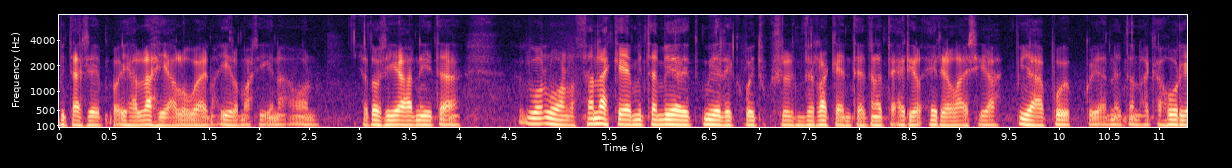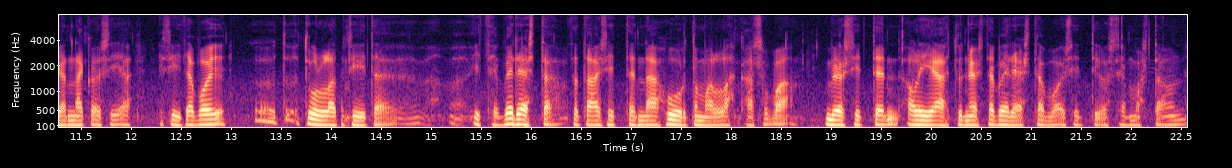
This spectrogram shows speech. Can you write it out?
mitä se ihan lähialueen ilma siinä on. Ja tosiaan niitä luonnossa näkee, mitä mielikuvituksellisia rakenteita, näitä eri, erilaisia jääpuikkoja. Ne on aika hurjan näköisiä. Siitä voi tulla siitä itse vedestä tai sitten nämä huurtumalla kasvaa. Myös sitten alijäähtyneestä vedestä voi sitten, jos semmoista on,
